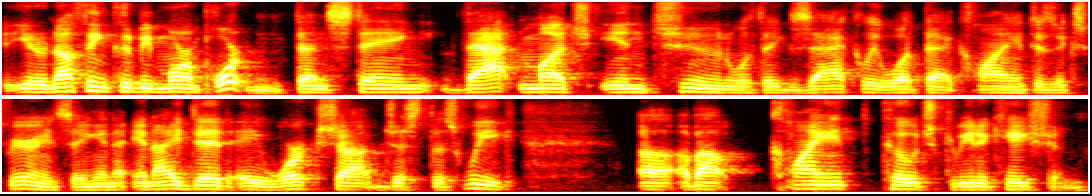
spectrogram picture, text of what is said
you know, nothing could be more important than staying that much in tune with exactly what that client is experiencing. And, and I did a workshop just this week uh, about client coach communication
